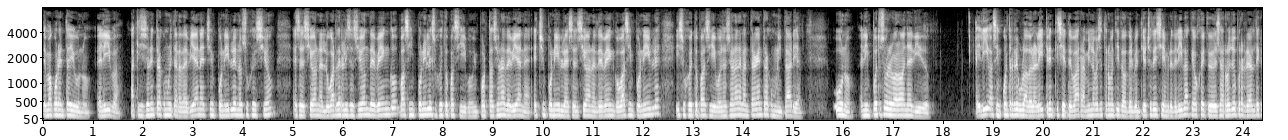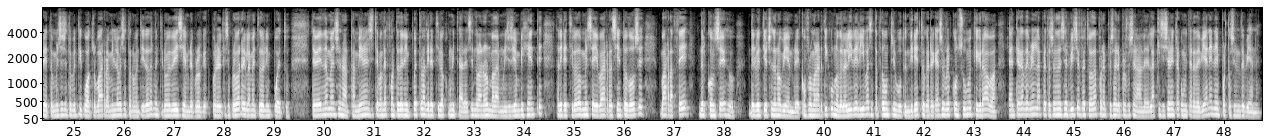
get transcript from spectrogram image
Tema 41. El IVA. Adquisición intracomunitaria de bienes hecho imponible, no sujeción, excepciones, lugar de realización de vengo, base imponible y sujeto pasivo. Importaciones de bienes, hecho imponible, exenciones de vengo, base imponible y sujeto pasivo. Exenciones de la entrega intracomunitaria. 1. El impuesto sobre el valor añadido. El IVA se encuentra regulado en la Ley 37 barra 1992 del 28 de diciembre del IVA que es objeto de desarrollo por el Real Decreto 1624 barra 1992 del 29 de diciembre por el, que, se aprueba el reglamento del impuesto, debiendo mencionar también el sistema de fuentes del impuesto la directiva comunitaria, siendo la norma de armonización vigente la directiva 2006 barra 112 barra C del Consejo del 28 de noviembre. Conforme al artículo 1 de la Ley del IVA se trata de un tributo en directo que recae sobre el consumo y que grava la entrega de bienes la prestación de servicios efectuadas por empresarios profesionales, la adquisición intracomunitaria de bienes y la importación de bienes. gerne.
